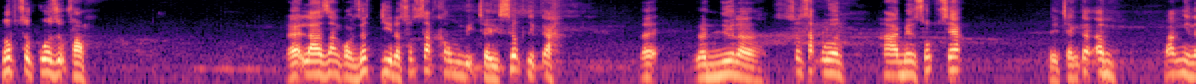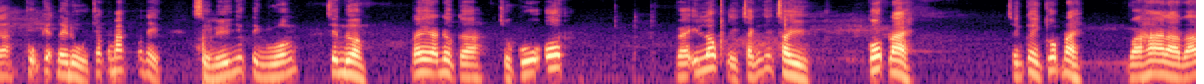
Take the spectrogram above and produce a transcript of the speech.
lốp sơ cua dự phòng. Đấy la răng còn rất chi là xuất sắc không bị chảy xước gì cả. Đấy gần như là xuất sắc luôn. Hai bên xốp xét để tránh các âm. Bác nhìn đã phụ kiện đầy đủ cho các bác có thể xử lý những tình huống trên đường. Đây đã được uh, chủ cũ ốp về inox để tránh cái chày cốp này. Tránh cây cốp này. Và hai là đã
